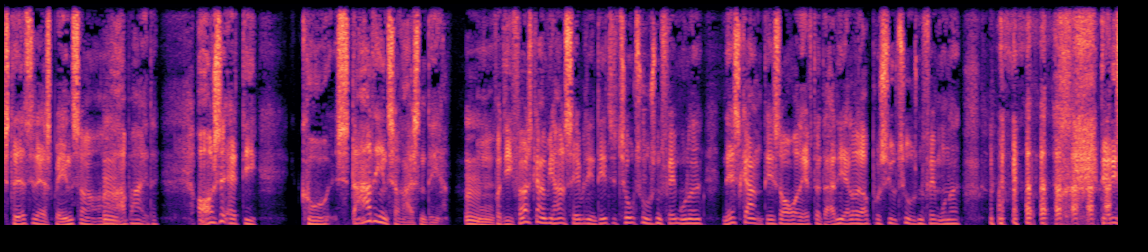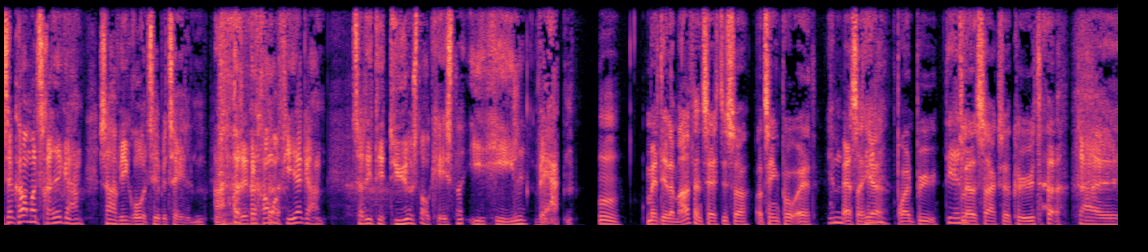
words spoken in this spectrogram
steder til deres bands og mm. arbejde. Og også, at de kunne starte interessen der. Mm. Fordi første gang, vi har Zeppelin, det er til 2.500. Næste gang, det er så året efter, der er de allerede oppe på 7.500. da de så kommer tredje gang, så har vi ikke råd til at betale dem. Og da de kommer fjerde gang, så er det det dyreste orkester i hele verden. Mm. Men det er da meget fantastisk så at tænke på, at Jamen, altså det er her, det. Brøndby, er. Gladsaxe og Køge, der... Der, øh,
